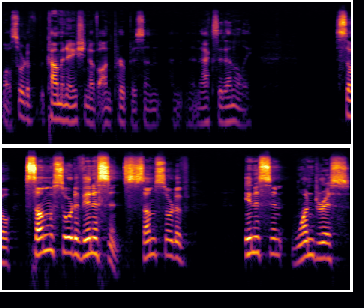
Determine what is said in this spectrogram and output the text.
Well, sort of a combination of on purpose and, and, and accidentally. So, some sort of innocence, some sort of innocent, wondrous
